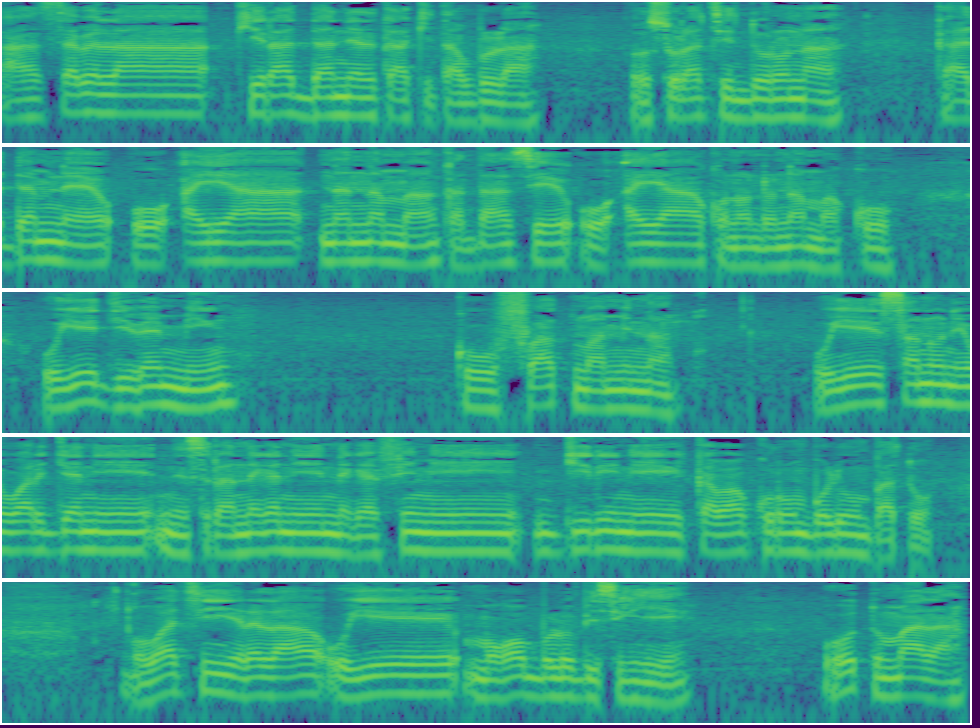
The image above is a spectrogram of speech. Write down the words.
a sɛbɛla kira daniyɛli ka kitabu la o surati duruna k'a daminɛ o aya nanan ma ka taa se o aya kɔnɔdɔnna ma ko u ye divɛn min k'u fa tuma min na u ye sanu ni warijɛ ni nisiranɛgɛ ni nɛgɛfin ni jiri ni kabakurun boliw bato o waati yɛrɛ la u ye mɔgɔ bolo bisigi ye o tun b'a la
